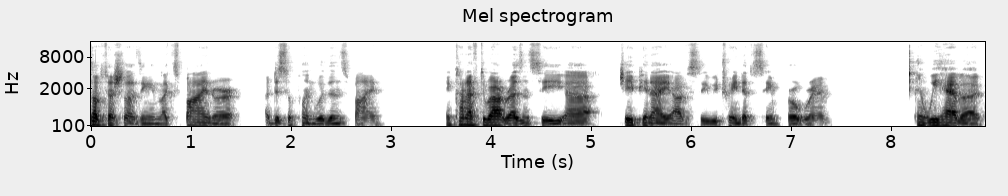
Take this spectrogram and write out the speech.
subspecializing in like spine or a discipline within spine. And kind of throughout residency, uh, JP and I obviously we trained at the same program, and we have a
